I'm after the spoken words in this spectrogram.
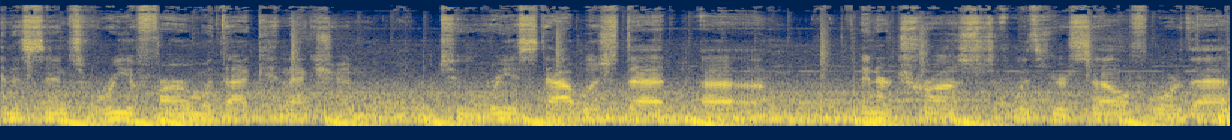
in a sense reaffirm with that connection to reestablish that uh, inner trust with yourself or that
